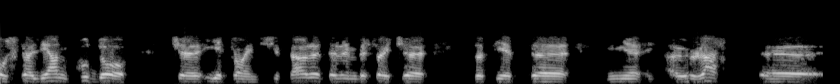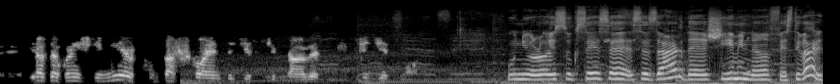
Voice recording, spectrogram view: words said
australian kudo që jetojnë shqiptarët edhe besoj që do të jetë një rast jashtëzakonisht i mirë ku bashkohen të gjithë shqiptarët si gjithmonë. Unë ju uroj suksese Sezar dhe shihemi në festival.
